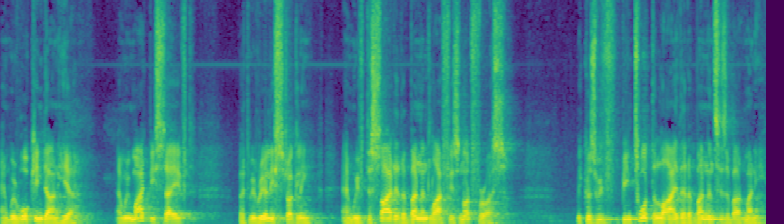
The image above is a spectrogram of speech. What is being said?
and we're walking down here, and we might be saved, but we're really struggling, and we've decided abundant life is not for us because we've been taught the lie that abundance is about money.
